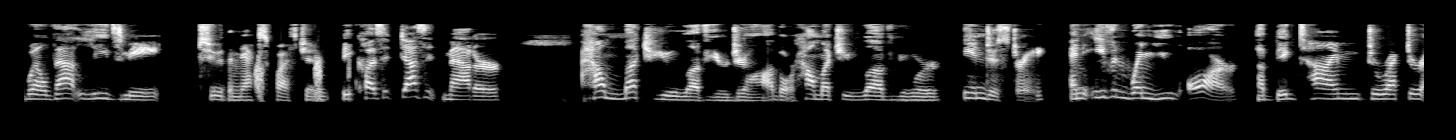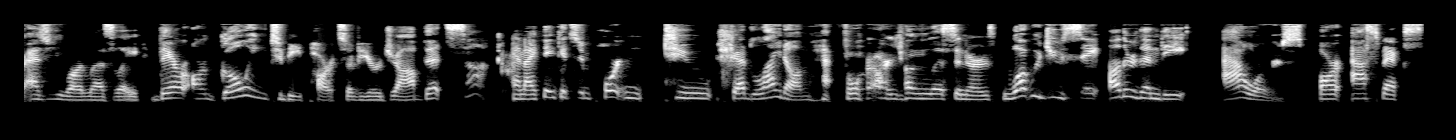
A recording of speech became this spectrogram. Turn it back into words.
Well, that leads me to the next question because it doesn't matter how much you love your job or how much you love your industry. And even when you are a big time director as you are, Leslie, there are going to be parts of your job that suck. And I think it's important to shed light on that for our young listeners. What would you say other than the hours are aspects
